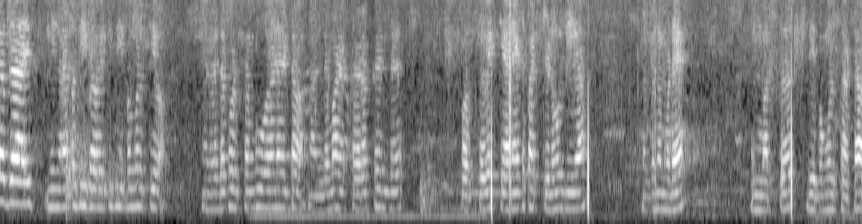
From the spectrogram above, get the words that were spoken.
ഹലോ ഗായ്സ് നിങ്ങളിപ്പോൾ ദീപാവലിക്ക് ദീപം കൊളുത്തിയോ? ഞങ്ങളുടെ കൊളുത്താൻ പോവാണ് കേട്ടോ. നല്ല മഴക്കാരൊക്കെ ഉണ്ട്. പുറത്ത് വെക്കാനായിട്ട് പറ്റണില്ല അപ്പം നമ്മുടെ ഉമ്മർത്ത് ദീപം കൊളുത്താട്ടോ.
